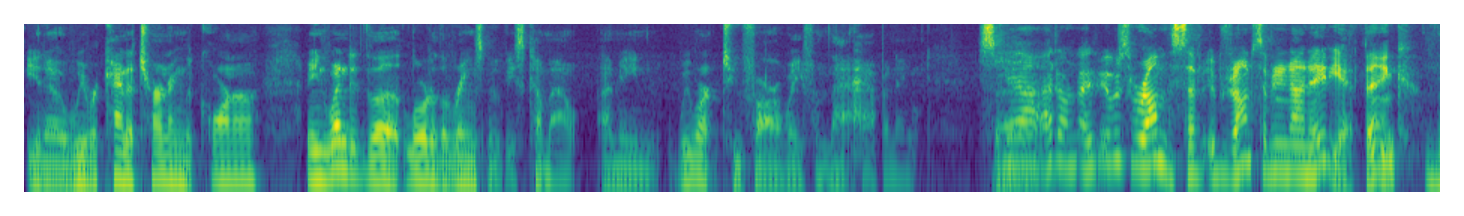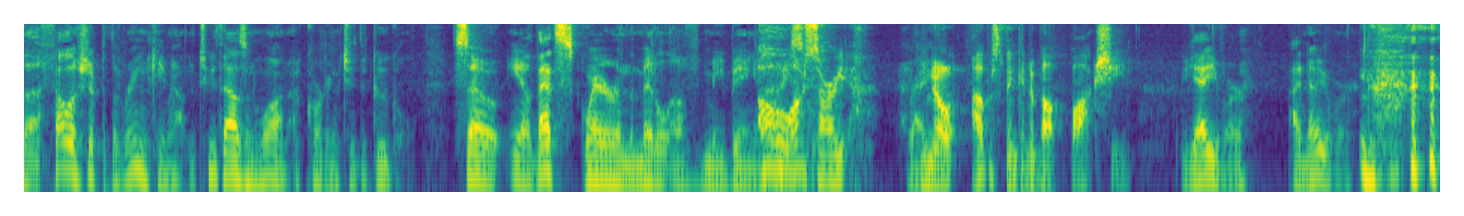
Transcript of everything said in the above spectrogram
you know, we were kind of turning the corner. I mean, when did the Lord of the Rings movies come out? I mean, we weren't too far away from that happening. So yeah, I don't. Know it was around the it was around seventy nine eighty, I think. The Fellowship of the Ring came out in two thousand one, according to the Google. So you know that's square in the middle of me being. In oh, I'm sorry. Right. You know, I was thinking about Bakshi. Yeah, you were. I know you were.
